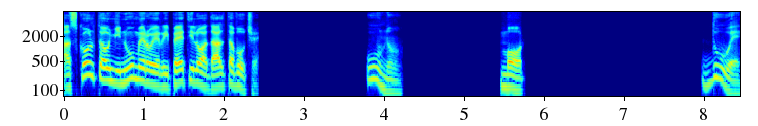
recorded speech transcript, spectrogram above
Ascolta ogni numero e ripetilo ad alta voce. 1, 1, 2, 2,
